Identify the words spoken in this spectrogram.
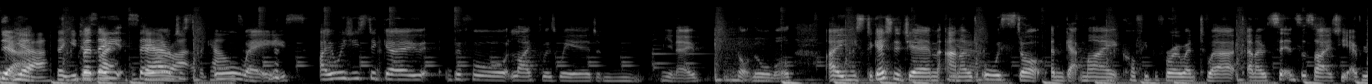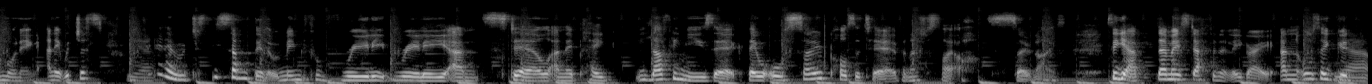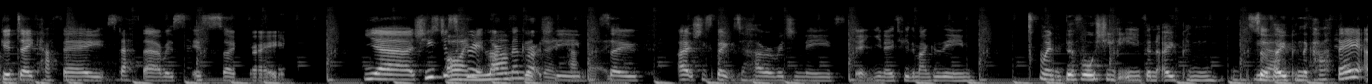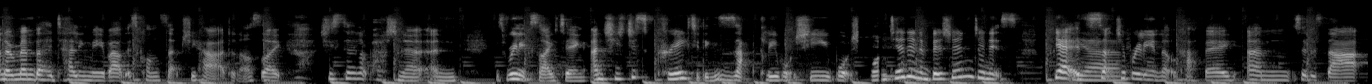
Yeah. yeah, that you just but they like, they are just the always i always used to go before life was weird and you know not normal. I used to go to the gym and i would always stop and get my coffee before i went to work and i would sit in society every morning and it would just Yeah. Know, there would just be something that would make me feel really really um still and they played lovely music. They were all so positive and i was just like oh so nice. So yeah they're most definitely great. And also good Yeah. good day cafe steph there is is so great yeah she's just Oh, I great i, love remember actually so i actually spoke to her originally uh, you know through the magazine when before she'd even open sort of Yeah. open the cafe and i remember her telling me about this concept she had and i was like she's so like passionate and it's really exciting and she's just created exactly what she what she wanted and envisioned and it's yeah it's Yeah. such a brilliant little cafe um so there's that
